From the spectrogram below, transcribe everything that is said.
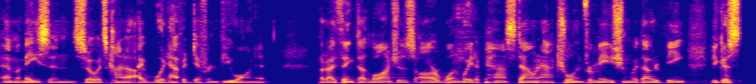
am a Mason. So it's kind of, I would have a different view on it. But I think that launches are one way to pass down actual information without it being because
